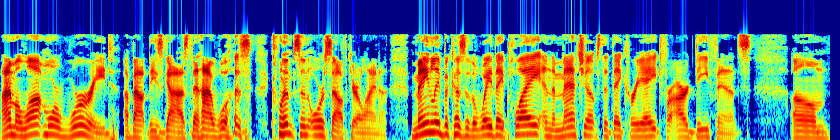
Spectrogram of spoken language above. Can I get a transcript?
I'm a lot more worried about these guys than I was Clemson or South Carolina. Mainly because of the way they play and the matchups that they create for our defense. Um,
